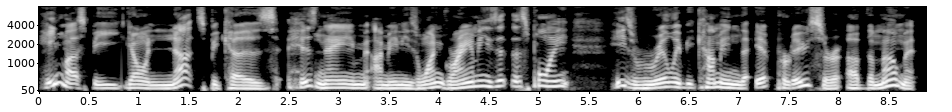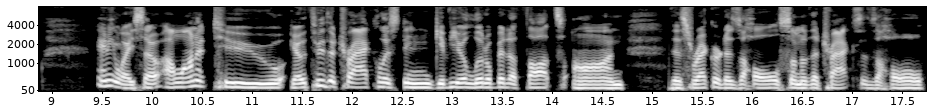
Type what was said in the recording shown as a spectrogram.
he must be going nuts because his name, I mean, he's won Grammys at this point. He's really becoming the it producer of the moment. Anyway, so I wanted to go through the track listing, give you a little bit of thoughts on this record as a whole, some of the tracks as a whole.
